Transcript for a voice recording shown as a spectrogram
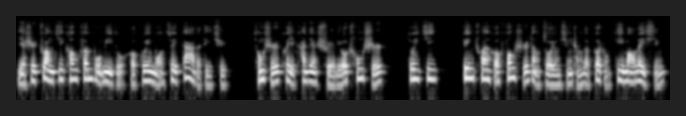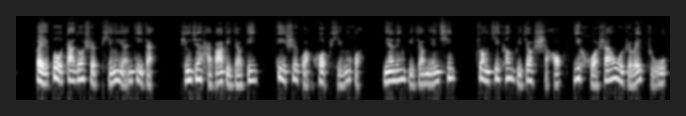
也是撞击坑分布密度和规模最大的地区，同时可以看见水流冲蚀、堆积、冰川和风蚀等作用形成的各种地貌类型。北部大多是平原地带，平均海拔比较低，地势广阔平缓，年龄比较年轻，撞击坑比较少，以火山物质为主，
